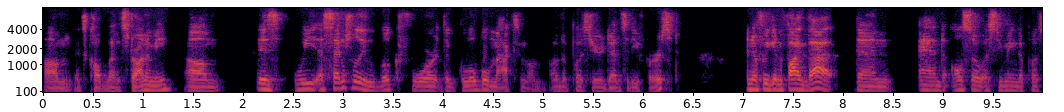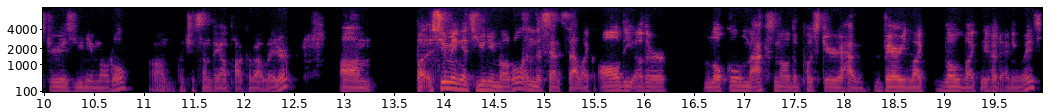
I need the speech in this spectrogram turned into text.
um, it's called Lenstronomy, um, is we essentially look for the global maximum of the posterior density first. And if we can find that, then, and also assuming the posterior is unimodal, um, which is something I'll talk about later, um, but assuming it's unimodal in the sense that like all the other local maxima of the posterior have very like low likelihood anyways,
